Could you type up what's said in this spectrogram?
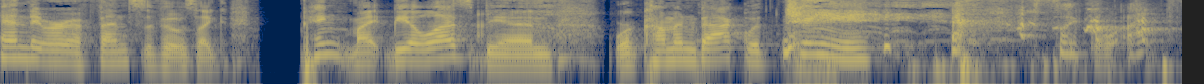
And they were offensive. It was like Pink might be a lesbian. We're coming back with Chingy. it's like what?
